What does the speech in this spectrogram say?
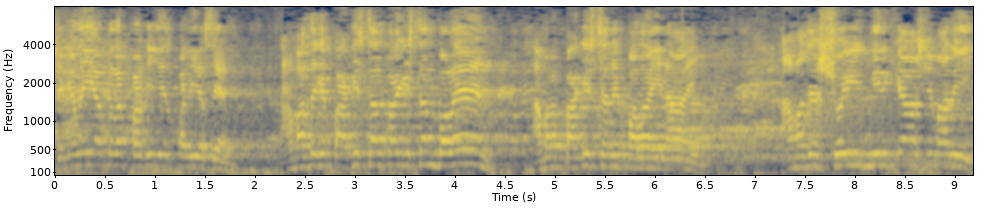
সেখানেই আপনারা পালিয়ে পালিয়েছেন। আমাদেরকে পাকিস্তান পাকিস্তান বলেন। আমরা পাকিস্তানে পালাই নাই। আমাদের শহীদ মীর কাসিম আলী,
